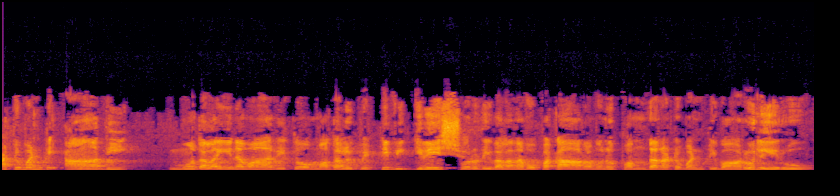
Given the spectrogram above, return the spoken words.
అటువంటి ఆది మొదలైన వారితో మొదలుపెట్టి విఘ్నేశ్వరుడి వలన ఉపకారమును పొందనటువంటి వారు లేరు.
